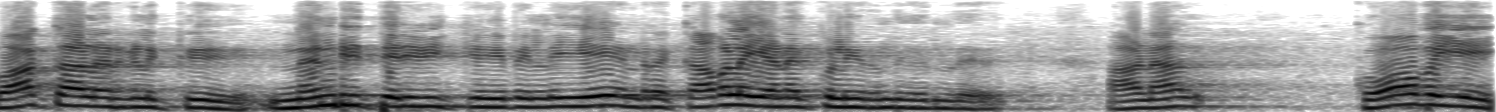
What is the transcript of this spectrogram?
வாக்காளர்களுக்கு நன்றி தெரிவிக்கவில்லையே என்ற கவலை எனக்குள் இருந்து இருந்தது ஆனால் கோவையை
